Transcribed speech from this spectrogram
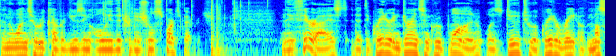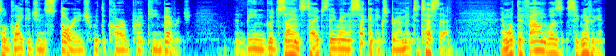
than the ones who recovered using only the traditional sports beverage. And they theorized that the greater endurance in group 1 was due to a greater rate of muscle glycogen storage with the carb protein beverage. And being good science types, they ran a second experiment to test that. And what they found was significant.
